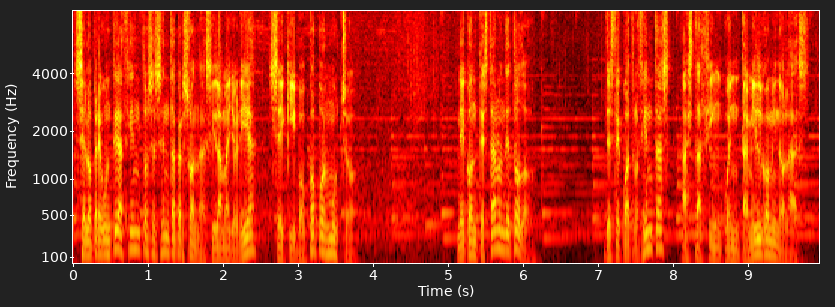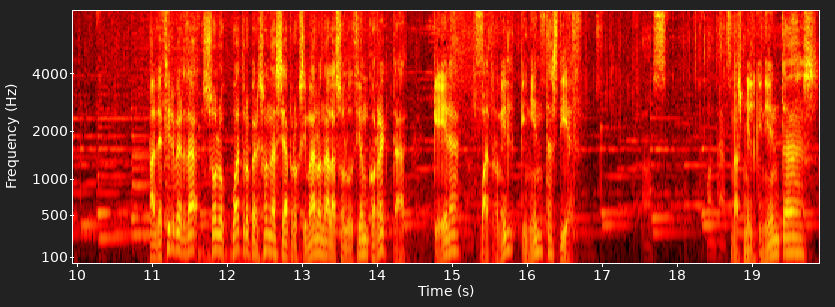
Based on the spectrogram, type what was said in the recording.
Se lo pregunté a 160 personas y la mayoría se equivocó por mucho. Me contestaron de todo, desde 400 hasta 50.000 gominolas. A decir verdad, solo cuatro personas se aproximaron a la solución correcta, que era 4.510. Más 1.500,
